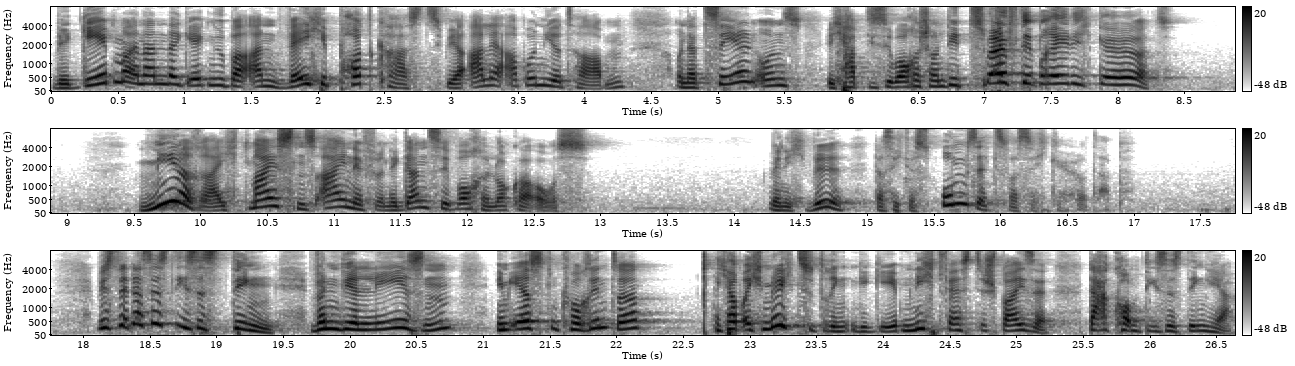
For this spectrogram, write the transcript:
Wir geben einander gegenüber an, welche Podcasts wir alle abonniert haben und erzählen uns, ich habe diese Woche schon die zwölfte Predigt gehört. Mir reicht meistens eine für eine ganze Woche locker aus, wenn ich will, dass ich das umsetze, was ich gehört habe. Wisst ihr, das ist dieses Ding, wenn wir lesen im 1. Korinther, ich habe euch Milch zu trinken gegeben, nicht feste Speise. Da kommt dieses Ding her.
